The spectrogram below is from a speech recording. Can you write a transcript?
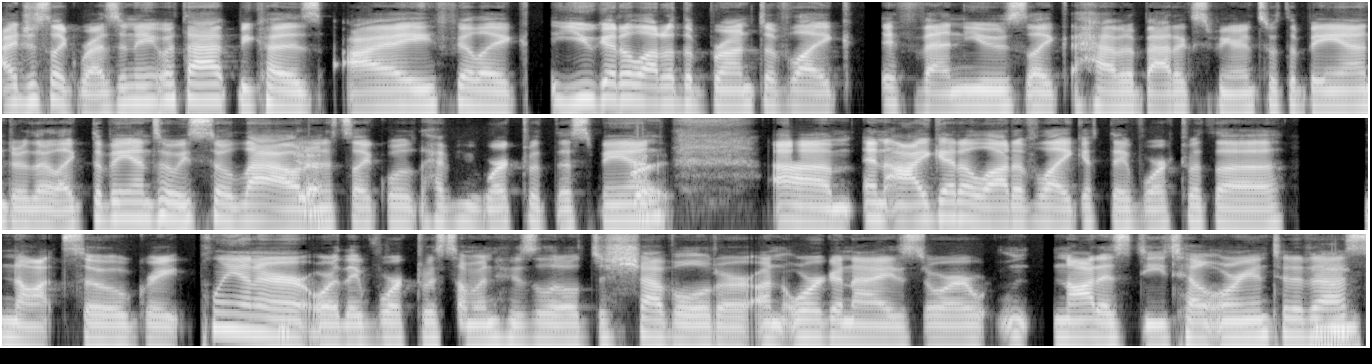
I just like resonate with that because I feel like you get a lot of the brunt of like if venues like have a bad experience with the band or they're like the band's always so loud Yeah. and it's like, well, have you worked with this band? Um, and I get a lot of like if they've worked with a not so great planner Mm-hmm. or they've worked with someone who's a little disheveled or unorganized or not as detail oriented as us.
